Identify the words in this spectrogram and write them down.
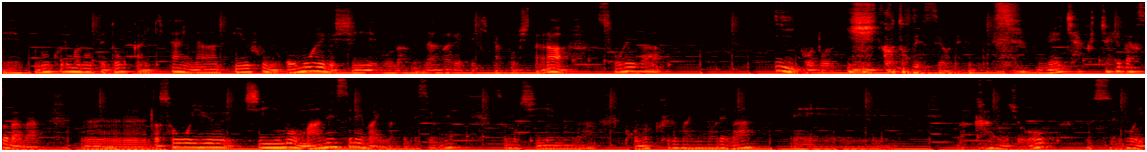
えー、この車乗ってどっか行きたいなっていうふうに思える CM が流れてきたとしたらそれがいいこといいことですよねめちゃくちゃ下手くそだな。うーんとそういう CM を真似すればいいわけですよね。その CM がこの車に乗れば、えーまあ、彼女をすごい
